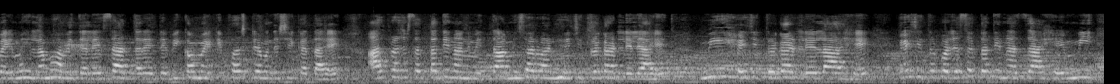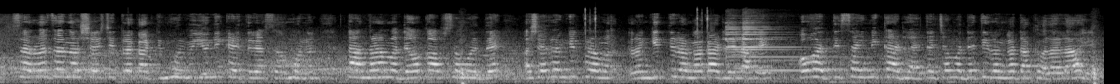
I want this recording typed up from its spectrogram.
सावित्रीबाई महिला महाविद्यालय सातारा येथे B com I T first इयरमध्ये शिकत आहे. आज प्रजासत्ताक दिनानिमित्त आम्ही सर्वांनी हे चित्र काढलेले आहेत मी हे चित्र काढलेलं आहे. हे चित्र प्रजासत्ताक दिनाचं आहे. मी सर्वजण असे चित्र काढते म्हणून मी युनिक काहीतरी असं म्हणून तांदळामध्ये व कापसामध्ये असे रंगीत प्रम रंगीत तिरंगा काढलेला आहे. व वरती सैनिक काढला आहे. त्याच्यामध्ये तिरंगा दाखवलेला आहे.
